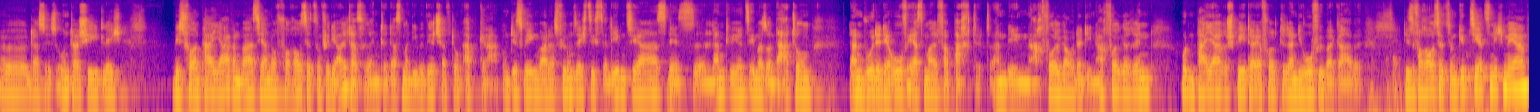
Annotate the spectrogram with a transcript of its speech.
Äh, das ist unterschiedlich. Bis vor ein paar Jahren war es ja noch Voraussetzung für die Altersrente, dass man die Bewirtschaftung abgab. Und deswegen war das 65. Lebensjahr des äh, Landwirts immer so ein Datum. Dann wurde der Hof erstmal verpachtet an den Nachfolger oder die Nachfolgerin. Und ein paar Jahre später erfolgte dann die Hofübergabe. Diese Voraussetzung gibt es jetzt nicht mehr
